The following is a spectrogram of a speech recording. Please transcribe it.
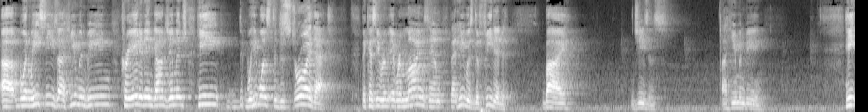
Uh, when he sees a human being created in God's image, he, he wants to destroy that because he, it reminds him that he was defeated by Jesus, a human being. He,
